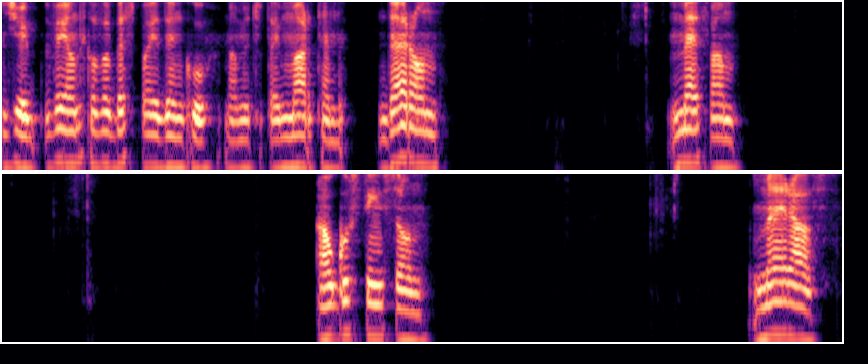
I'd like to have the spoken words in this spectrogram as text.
Dzisiaj wyjątkowo bez pojedynku. Mamy tutaj Marten Deron, Mefam, Augustinson, Meras,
